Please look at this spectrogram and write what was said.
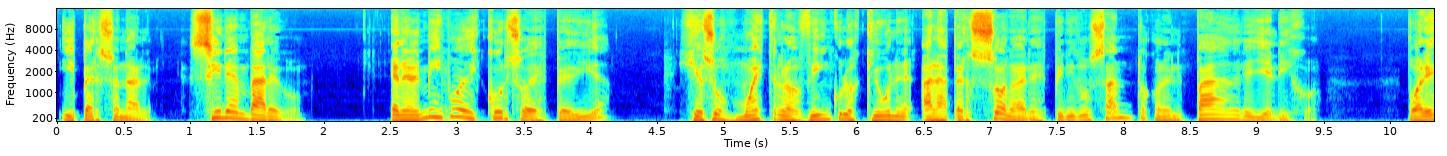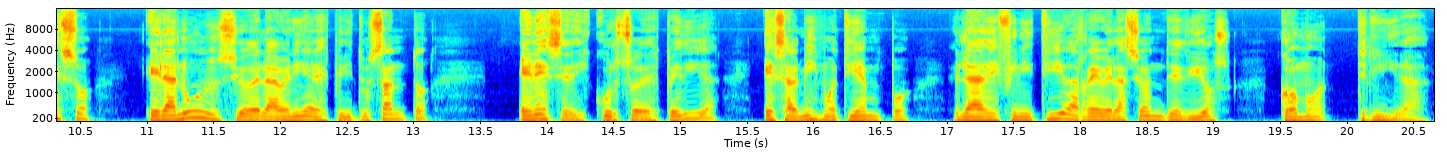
y personal. Sin embargo, en el mismo discurso de despedida, Jesús muestra los vínculos que unen a la persona del Espíritu Santo con el Padre y el Hijo. Por eso, el anuncio de la venida del Espíritu Santo en ese discurso de despedida es al mismo tiempo la definitiva revelación de Dios como Trinidad.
